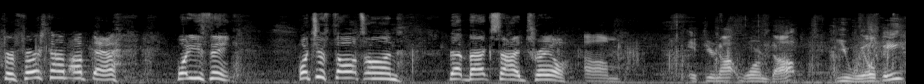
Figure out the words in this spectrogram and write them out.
For first time up that, what do you think? What's your thoughts on that backside trail? Um, if you're not warmed up, you will be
